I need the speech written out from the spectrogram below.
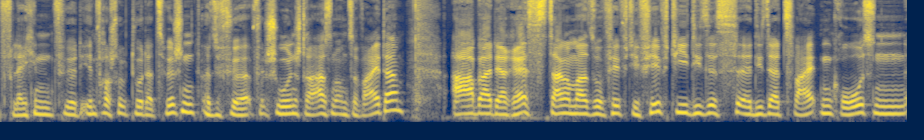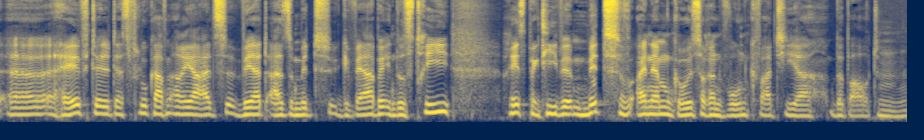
Flächen für die Infrastruktur dazwischen, also für für Schulen, Straßen und so weiter. Aber der Rest, sagen wir mal so 50-50, dieses, äh, dieser zweiten großen äh, Hälfte des Flughafenareals wird also mit Gewerbe, Industrie, respektive mit einem größeren Wohnquartier bebaut. Mhm.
